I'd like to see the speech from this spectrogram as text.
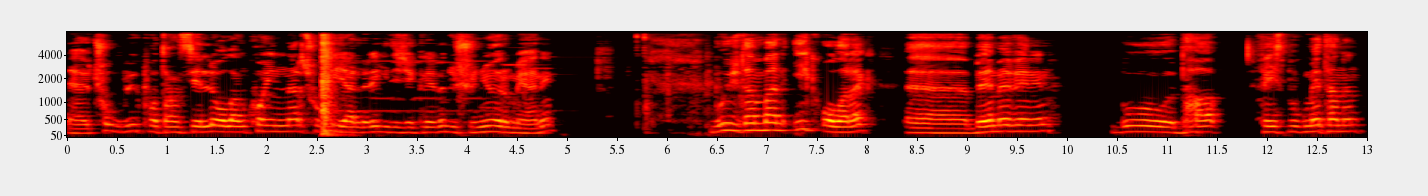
e, çok büyük potansiyelli olan coinler çok iyi yerlere gideceklerini düşünüyorum yani. Bu yüzden ben ilk olarak e, BMW'nin bu daha Facebook Meta'nın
